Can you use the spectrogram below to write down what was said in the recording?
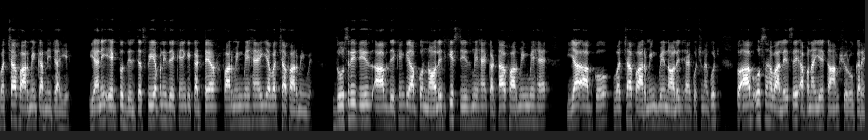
وچھا فارمنگ کرنی چاہیے۔ یعنی ایک تو دلچسپی اپنی دیکھیں کہ کٹے فارمنگ میں ہے یا وچھا فارمنگ میں۔ دوسری چیز آپ دیکھیں کہ آپ کو نالج کس چیز میں ہے، کٹا فارمنگ میں ہے یا آپ کو وچھا فارمنگ میں نالج ہے کچھ نہ کچھ، تو آپ اس حوالے سے اپنا یہ کام شروع کریں۔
